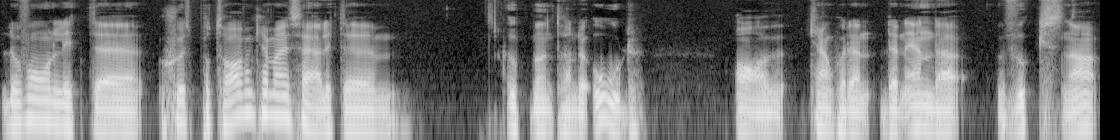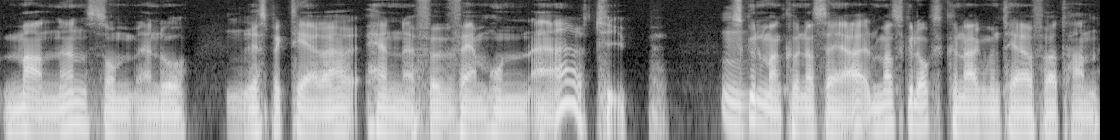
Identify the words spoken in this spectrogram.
då får hon lite skjuts på traven kan man ju säga, lite mm, uppmuntrande ord av kanske den, den enda vuxna mannen som ändå respekterar henne för vem hon är, typ. Skulle man kunna säga. Man skulle också kunna argumentera för att han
